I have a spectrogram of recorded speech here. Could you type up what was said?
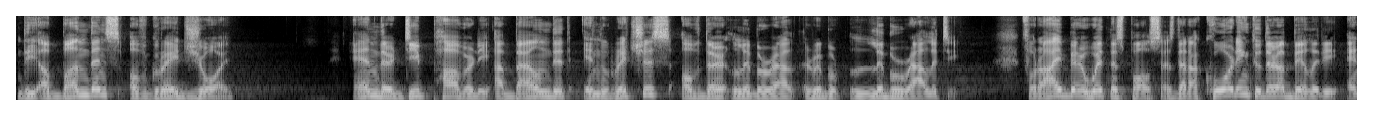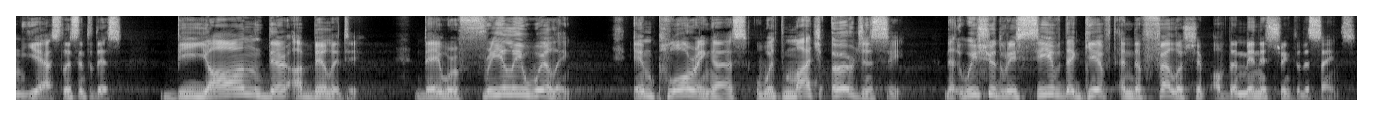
the abundance of great joy and their deep poverty abounded in riches of their liberal, liberality. For I bear witness, Paul says, that according to their ability, and yes, listen to this, beyond their ability, they were freely willing, imploring us with much urgency that we should receive the gift and the fellowship of the ministering to the saints.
